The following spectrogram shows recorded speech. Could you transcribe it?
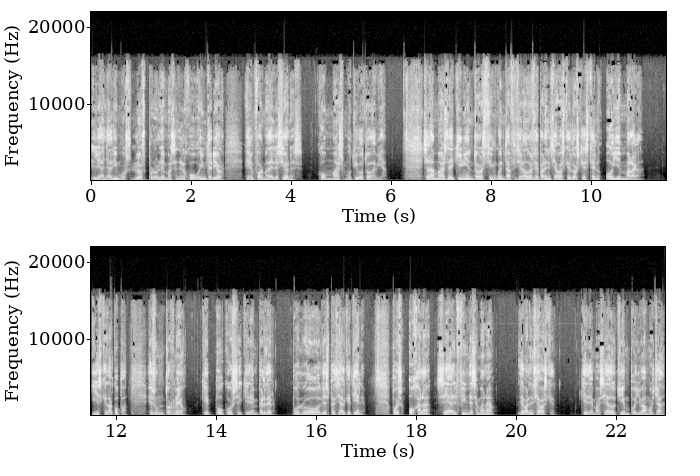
le añadimos los problemas en el juego interior en forma de lesiones, con más motivo todavía. Serán más de 550 aficionados de Palencia Vázquez los que estén hoy en Málaga. Y es que la Copa es un torneo que pocos se quieren perder, por lo de especial que tiene. Pues ojalá sea el fin de semana de Valencia Basket, que demasiado tiempo llevamos ya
